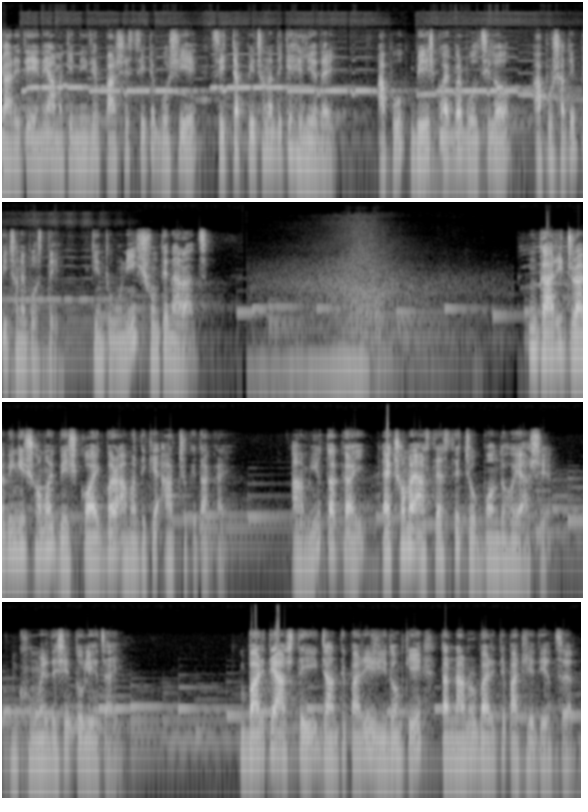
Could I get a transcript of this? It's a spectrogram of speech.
গাড়িতে এনে আমাকে নিজের পাশের সিটে বসিয়ে সিটটা পেছনের দিকে হেলিয়ে দেয়। আপু বেশ কয়েকবার বলছিল আপুর সাথে পিছনে বসতে, কিন্তু উনি শুনতে নারাজ। গাড়ি ড্রাইভিংয়ের সময় বেশ কয়েকবার আমার দিকে আর চোখে তাকায়। আমিও তাকাই, এক সময় আস্তে আস্তে চোখ বন্ধ হয়ে আসে, ঘুমের দেশে তলিয়ে যায়। বাড়িতে আসতেই জানতে পারি রিদমকে তার নানুর বাড়িতে পাঠিয়ে দিয়েছে।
